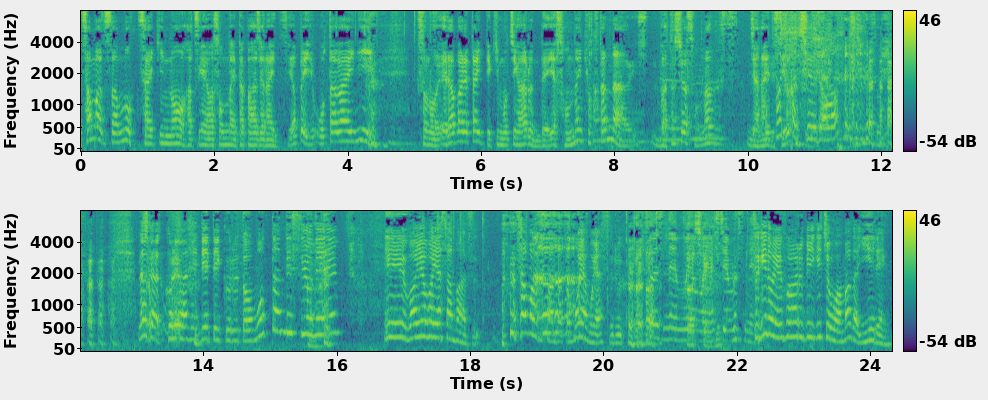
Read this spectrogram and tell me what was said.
サマーズさんも最近の発言はそんなに高派じゃないんですやっぱりお互いにその選ばれたいって気持ちがあるんでいやそんなに極端な私はそんなじゃないですよ。中道。なんかこれはね出てくると思ったんですよね。えー、わやわやサマーズ。サマーズさんだともやもやする。そうですねもやもやしちゃいますね。次の FRB 議長はまだイエレン。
